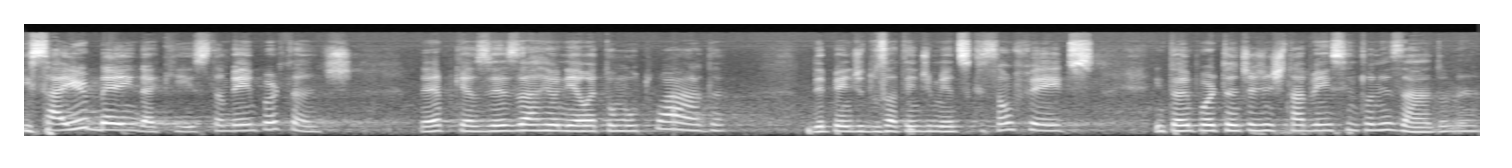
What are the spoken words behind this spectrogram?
E sair bem daqui, isso também é importante. Né? Porque às vezes a reunião é tumultuada, depende dos atendimentos que são feitos. Então é importante a gente estar bem sintonizado. Né?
